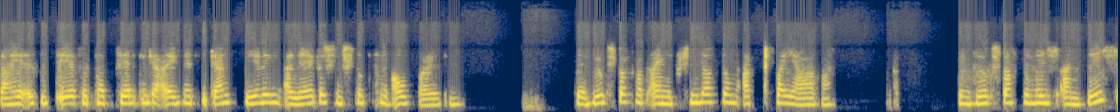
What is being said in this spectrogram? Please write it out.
Daher ist es eher für Patienten geeignet, die ganzjährigen allergischen Schnupfen aufweisen. Der Wirkstoff hat eine Zulassung ab zwei Jahre. Den Wirkstoff finde ich an sich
